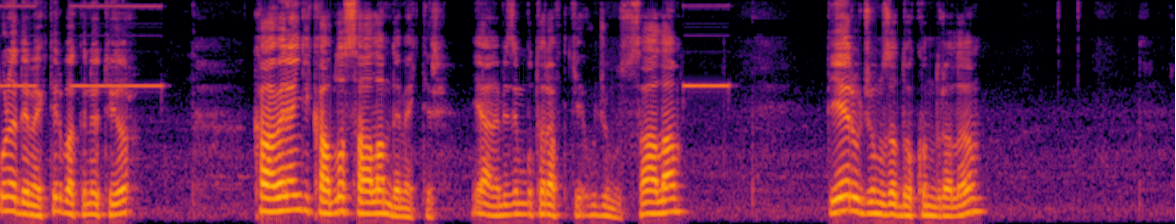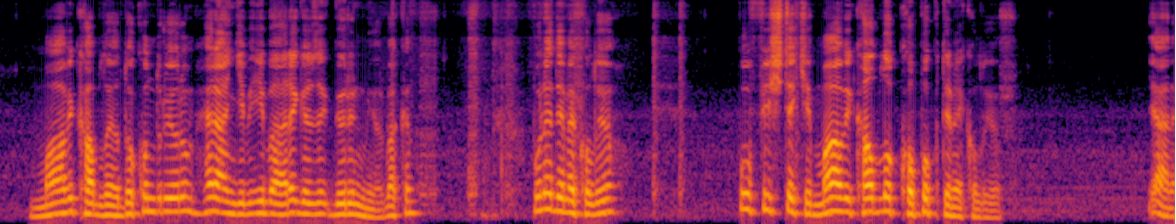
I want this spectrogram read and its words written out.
Bu ne demektir? Bakın ötüyor. Kahverengi kablo sağlam demektir. Yani bizim bu taraftaki ucumuz sağlam. Diğer ucumuza dokunduralım. Mavi kabloya dokunduruyorum. Herhangi bir ibare göze görünmüyor. Bakın. Bu ne demek oluyor? Bu fişteki mavi kablo kopuk demek oluyor. Yani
